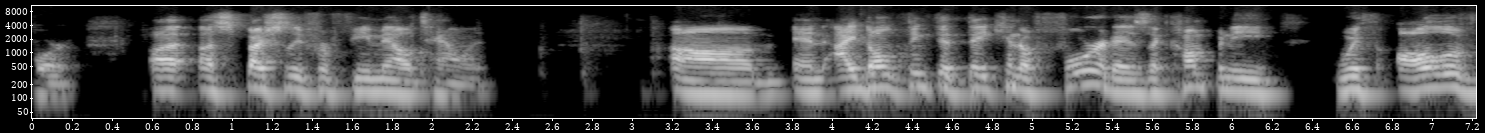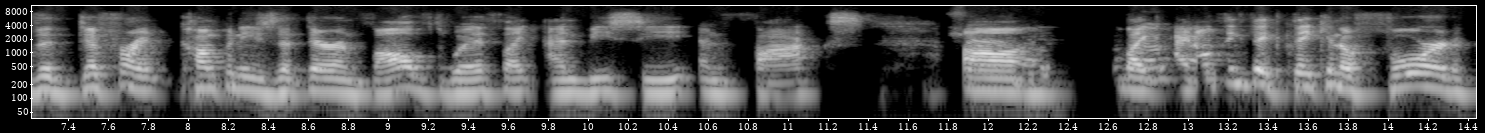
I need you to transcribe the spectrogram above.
for uh, especially for female talent Um, and I don't think that they can afford as a company with all of the different companies that they're involved with, like NBC and Fox. Sure. Um, like Okay. I don't think that they can afford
